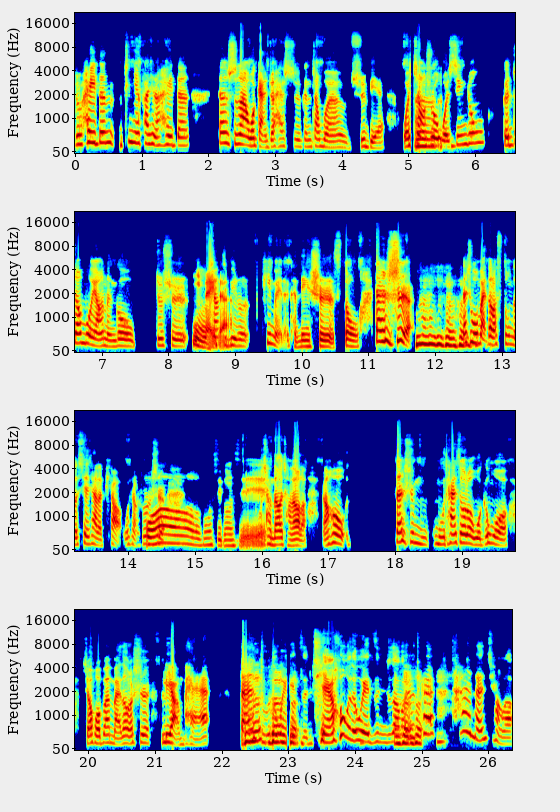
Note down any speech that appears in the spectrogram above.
就是黑灯，今年发现了黑灯。但是呢，我感觉还是跟张博洋有区别。我想说，我心中跟张博洋能够就是相提并论媲美的肯定是 Stone，但是 但是我买到了 Stone 的线下的票。我想说的是，哦，恭喜恭喜，我抢到了抢到了。然后，但是母母胎 solo，我跟我小伙伴买到的是两排。单独的位置，前后的位置，你知道吗？太太难抢了。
